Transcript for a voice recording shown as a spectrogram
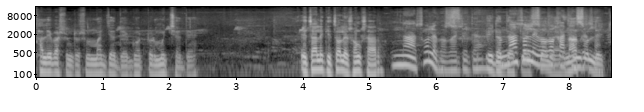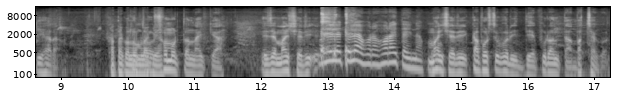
থালি বাসন টাসন মাজ্জা দে গট্টর মুচ্ছা দে। এই চালে কি চলে সংসার? না চলে বাবা এটা। না চলে বাবা চলে, না চললে কি হারা? খাতা কলম লাগে। সমর্থ নাই কিয়া এই যে মানুষের চলে হরা হরাইতাই না। মানুষের কাপড় চোপড় দিয়ে পুরানটা বাচ্চা ঘর।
